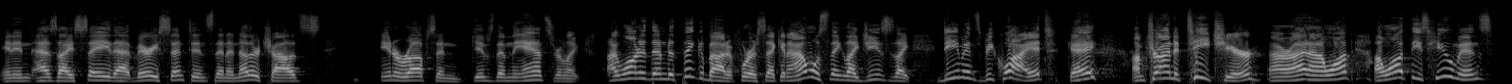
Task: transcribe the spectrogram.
And in, as I say that very sentence, then another child's interrupts and gives them the answer. I'm like, I wanted them to think about it for a second. I almost think like Jesus is like, demons, be quiet, okay? I'm trying to teach here, all right? And I want I want these humans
